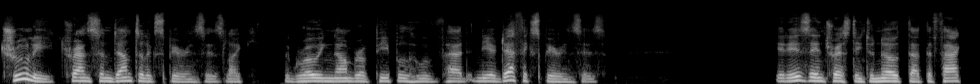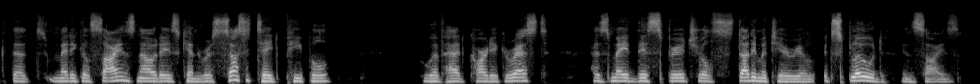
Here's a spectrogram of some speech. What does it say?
truly transcendental experiences like the growing number of people who've had near death experiences. It is interesting to note that the fact that medical science nowadays can resuscitate people who have had cardiac arrest has made this spiritual study material explode in size.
